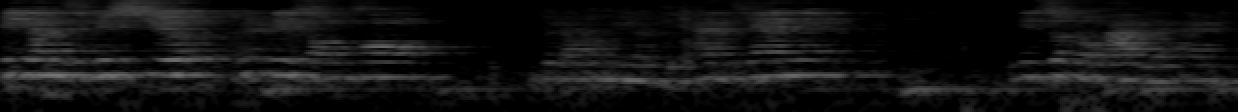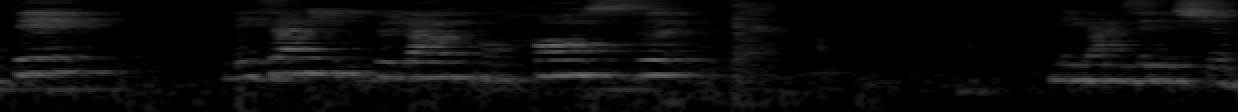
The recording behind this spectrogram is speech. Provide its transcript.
Mesdames et Messieurs, représentants de la communauté indienne, les honorables invités, les amis de l'Inde en France, Mesdames et Messieurs.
